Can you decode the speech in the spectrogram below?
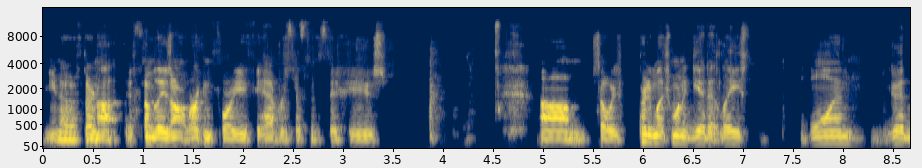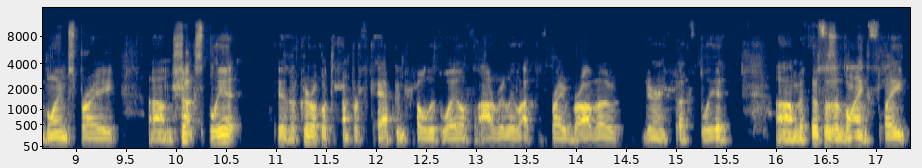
you know if they're not if some of these aren't working for you if you have resistance issues. Um, so we pretty much want to get at least one good bloom spray. Um, shuck split is a critical time for scab control as well. So I really like to spray Bravo during shuck split. Um, if this was a blank slate,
